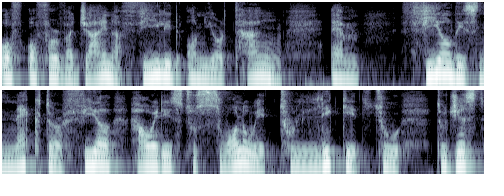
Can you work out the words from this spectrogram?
of, of her vagina, feel it on your tongue. Um, feel this nectar feel how it is to swallow it to lick it to to just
